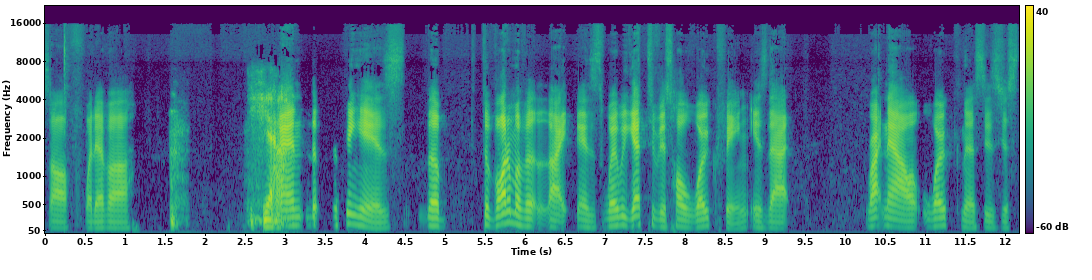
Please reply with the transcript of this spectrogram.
piss off, whatever. Yeah. And the, the thing is, the the bottom of it, like, is where we get to this whole woke thing is that right now wokeness is just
